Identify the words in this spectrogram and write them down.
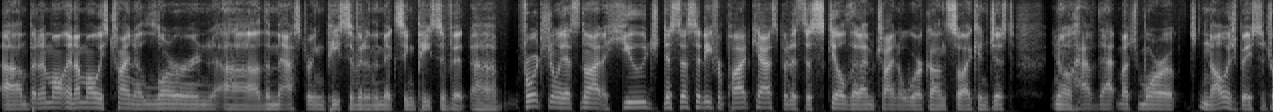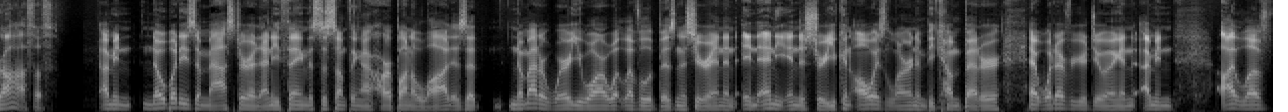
Um, but I'm all, and I'm always trying to learn uh, the mastering piece of it and the mixing piece of it. Uh, fortunately, that's not a huge necessity for podcasts, but it's a skill that I'm trying to work on so I can just you know have that much more knowledge base to draw off of. I mean, nobody's a master at anything. This is something I harp on a lot is that no matter where you are, what level of business you're in, and in any industry, you can always learn and become better at whatever you're doing. And I mean, I love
